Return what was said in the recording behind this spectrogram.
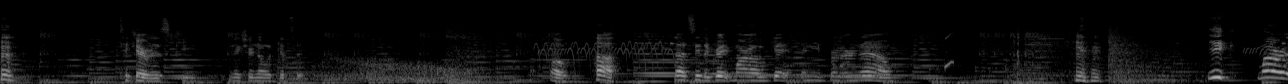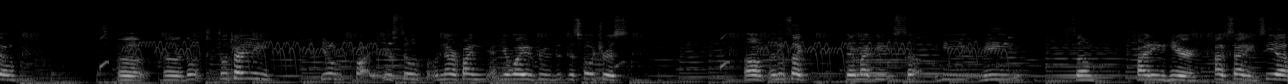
fine. Take care of this key. Make sure no one gets it. Oh, ha! Let's see the great Mario get any further now. Yeek! Mario! Uh, uh, don't, don't try me! You'll, you'll still never find your way through th- this fortress. Um, it looks like there might be, so- he, be some fighting here. How exciting! See ya!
